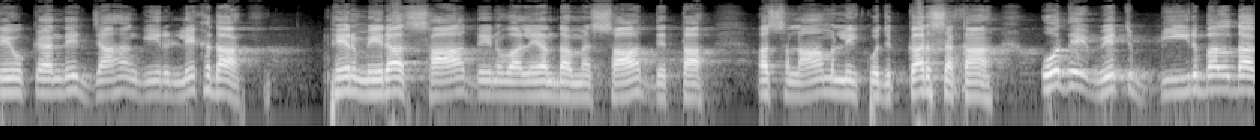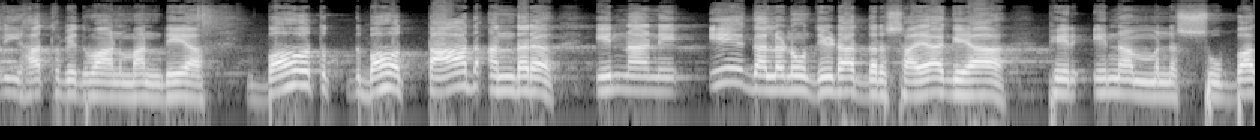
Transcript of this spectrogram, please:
ਤੇ ਉਹ ਕਹਿੰਦੇ, ਜਹਾਂਗੀਰ ਲਿਖਦਾ, ਫਿਰ ਮੇਰਾ ਸਾਥ ਦੇਣ ਵਾਲਿਆਂ ਦਾ ਮੈਂ ਸਾਥ ਦਿੱਤਾ, ਅਸਲਾਮ ਲਈ ਕੁਝ ਕਰ ਸਕਾਂ। ਉਹਦੇ ਵਿੱਚ ਬੀਰਬਲ ਦਾ ਵੀ ਹੱਥ ਵਿਦਵਾਨ ਮੰਨਦੇ ਆ। ਬਹੁਤ ਬਹੁਤ ਤਾਦ ਅੰਦਰ ਇਹਨਾਂ ਨੇ ਇਹ ਗੱਲ ਨੂੰ ਜਿਹੜਾ ਦਰਸਾਇਆ ਗਿਆ, ਫਿਰ ਇਹਨਾਂ ਮਨਸੂਬਾ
